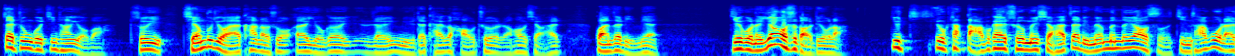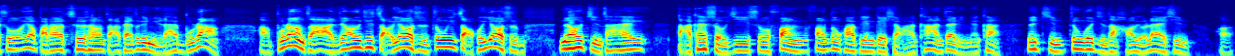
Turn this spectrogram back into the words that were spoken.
在中国经常有吧？所以前不久还看到说，呃，有个人女的开个豪车，然后小孩关在里面，结果呢，钥匙搞丢了。就就他打不开车门，小孩在里面闷得要死。警察过来说要把他车窗砸开，这个女的还不让啊，不让砸，然后去找钥匙，终于找回钥匙。然后警察还打开手机说放放动画片给小孩看，在里面看。那警中国警察好有耐心啊，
